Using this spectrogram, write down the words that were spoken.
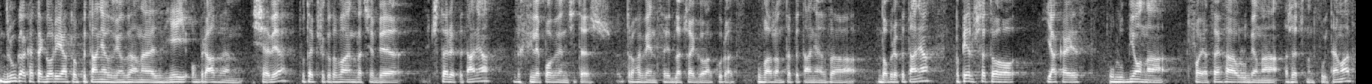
Druga kategoria to pytania związane z jej obrazem siebie. Tutaj przygotowałem dla Ciebie cztery pytania. Za chwilę powiem Ci też trochę więcej, dlaczego akurat uważam te pytania za dobre pytania. Po pierwsze to jaka jest ulubiona Twoja cecha, ulubiona rzecz na Twój temat,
